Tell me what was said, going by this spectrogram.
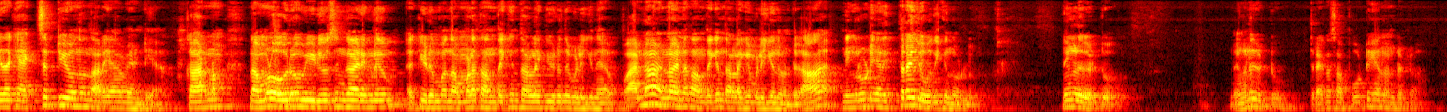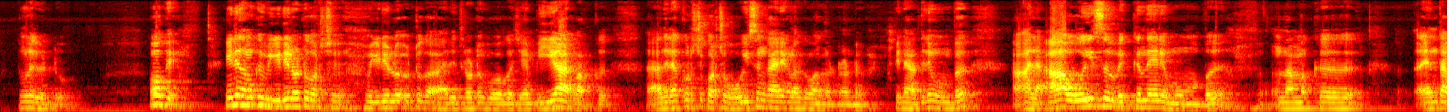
ഇതൊക്കെ അക്സെപ്റ്റ് ചെയ്യുമെന്നൊന്ന് അറിയാൻ വേണ്ടിയാണ് കാരണം നമ്മൾ ഓരോ വീഡിയോസും കാര്യങ്ങളും ഒക്കെ ഇടുമ്പോൾ നമ്മളെ തന്തയ്ക്കും തള്ളയ്ക്കും ഇരുന്ന് വിളിക്കുന്നത് പല എണ്ണം എന്നെ തന്തയ്ക്കും തള്ളയ്ക്കും വിളിക്കുന്നുണ്ട്. ആ നിങ്ങളോട് ഞാൻ ഇത്രേ ചോദിക്കുന്നുള്ളൂ. നിങ്ങൾ കിട്ടുമോ നിങ്ങൾ കിട്ടുമോ ഇത്രയൊക്കെ സപ്പോർട്ട് ചെയ്യുന്നുണ്ടല്ലോ. നിങ്ങൾ കിട്ടുമോ ഓക്കെ ഇനി നമുക്ക് വീഡിയോയിലോട്ട് കുറച്ച് വീഡിയോയിലോട്ട് കാര്യത്തിലോട്ട് പോവുക ചെയ്യാം. പി ആർ വർക്ക് അതിനെക്കുറിച്ച് കുറച്ച് വോയിസും കാര്യങ്ങളൊക്കെ വന്നിട്ടുണ്ട്. പിന്നെ അതിനു മുമ്പ് അല്ല ആ വോയിസ് വെക്കുന്നതിന് മുമ്പ് നമുക്ക് എന്താ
